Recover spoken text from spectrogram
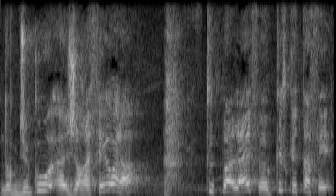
Donc du coup, euh, j'aurais fait, voilà, toute ma life, euh, qu'est-ce que tu as fait?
